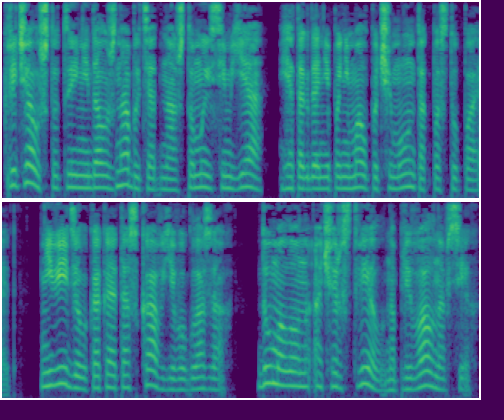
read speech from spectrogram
Кричал, что ты не должна быть одна, что мы семья. Я тогда не понимал, почему он так поступает. Не видел, какая тоска в его глазах. Думал, он очерствел, наплевал на всех.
